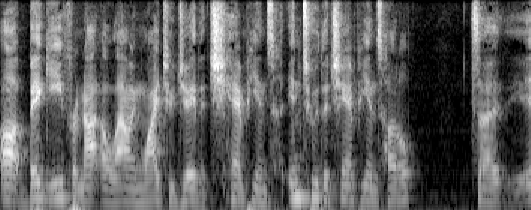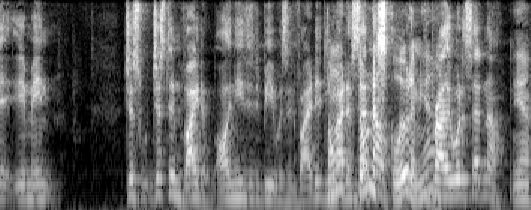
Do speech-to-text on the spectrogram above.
Uh, Big E for not allowing Y2J the champions into the champions huddle. It's a, I I mean, just just invite him. All he needed to be was invited. He Don't- might have said don't no. exclude him, Yeah. He probably would have said no. Yeah.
